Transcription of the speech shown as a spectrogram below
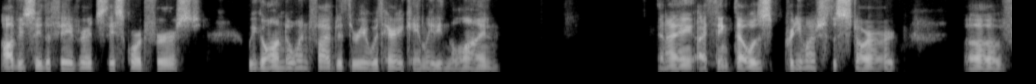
obviously the favorites. They scored first. We go on to win five to three with Harry Kane leading the line and I I think that was pretty much the start of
